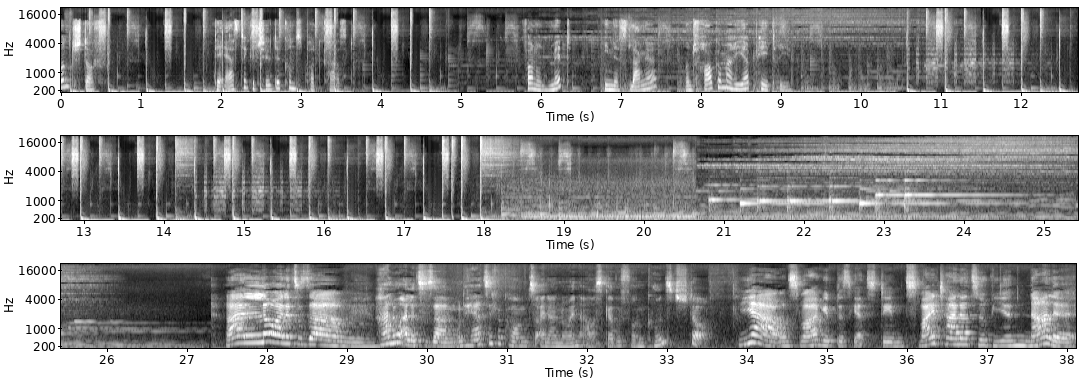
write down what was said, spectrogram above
Kunststoff. Der erste gechillte Kunstpodcast. Von und mit Ines Lange und Frauke Maria Petri. Hallo alle zusammen und herzlich willkommen zu einer neuen Ausgabe von Kunststoff. Ja, und zwar gibt es jetzt den Zweiteiler zur Biennale.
